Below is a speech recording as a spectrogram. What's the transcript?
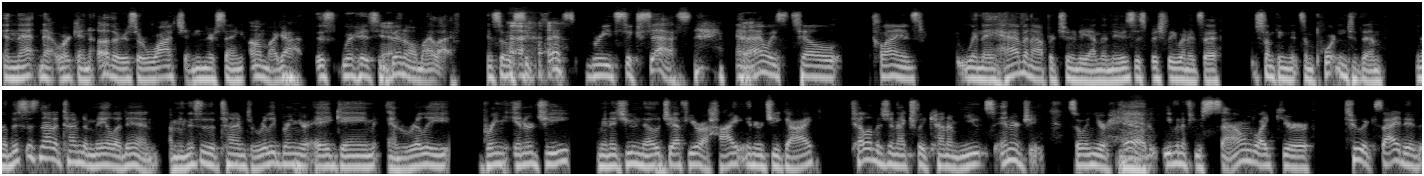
in that network and others are watching and they're saying oh my god this where has he yeah. been all my life? And so success breeds success. And yeah. i always tell clients when they have an opportunity on the news especially when it's a something that's important to them you know this is not a time to mail it in. I mean this is a time to really bring your a game and really bring energy. I mean, as you know, Jeff, you're a high energy guy television actually kind of mutes energy. So in your head, yeah. even if you sound like you're too excited,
